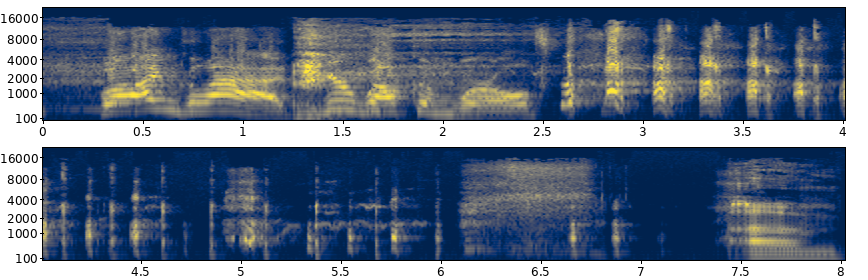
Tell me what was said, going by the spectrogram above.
well, I'm glad. You're welcome, world. um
